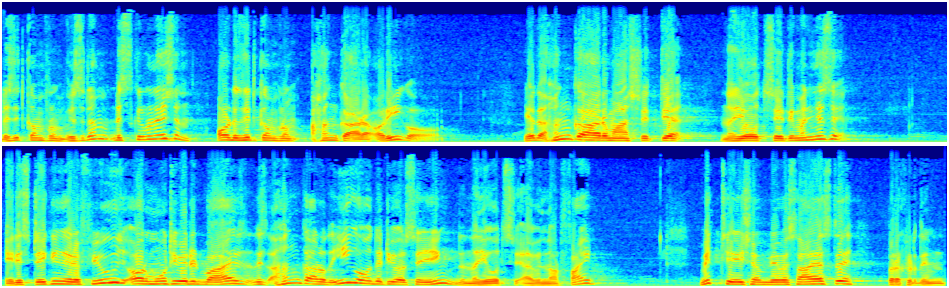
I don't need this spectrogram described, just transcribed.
Does it come from wisdom, discrimination, or does it come from ahankara or ego? Yad ahankaram nayotseti manyase. It is taking a refuge or motivated by this ahankara, the ego that you are saying, then nayotse, I will not fight. Mithyesha vyavasayaste prakritim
